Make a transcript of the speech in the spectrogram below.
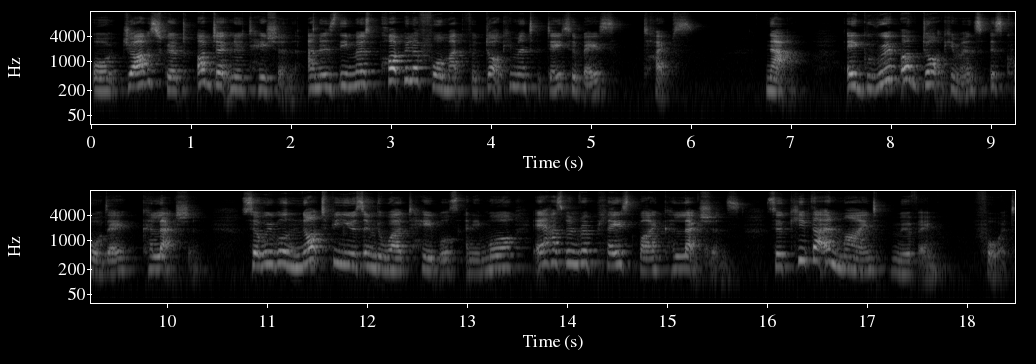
or JavaScript Object Notation, and is the most popular format for document database types. Now, a group of documents is called a collection. So we will not be using the word tables anymore. It has been replaced by collections. So keep that in mind moving forward.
